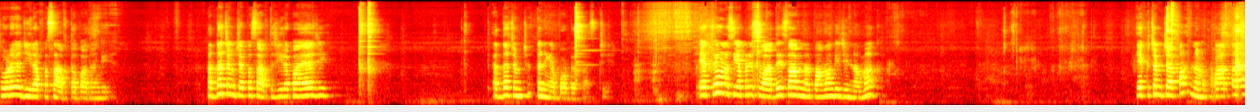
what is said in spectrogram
ਥੋੜਾ ਜਿਹਾ ਜੀਰਾ ਆਪਾਂ ਸਾਫਤਾ ਪਾ ਦਾਂਗੇ। ਅੱਧਾ ਚਮਚਾ ਆਪਾਂ ਸਾਫ਼ਤ ਜੀਰਾ ਪਾਇਆ ਹੈ ਜੀ। ਅੱਧਾ ਚਮਚਾ ਧਨੀਆ ਪਾਊਡਰ ਬਸ ਜੀ। ਇੱਥੇ ਹੁਣ ਅਸੀਂ ਆਪਣੇ ਸਵਾਦ ਦੇ ਹਿਸਾਬ ਨਾਲ ਪਾਵਾਂਗੇ ਜੀ ਨਮਕ। ਇੱਕ ਚਮਚਾ ਆਪਾਂ ਨਮਕ ਪਾਤਾ ਹੈ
